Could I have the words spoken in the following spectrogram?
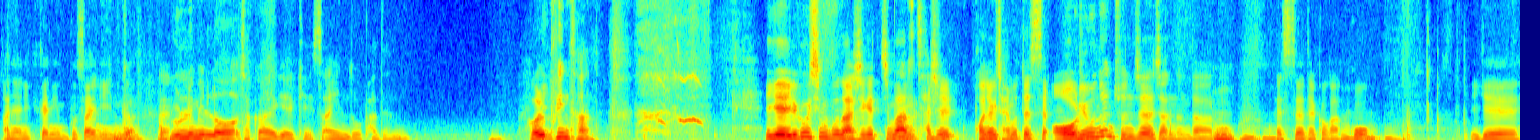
아니 아니 그러니까 뭐 사인이 있는. 그러니까 네. 룰루 밀러 작가에게 이렇게 사인도 받은 그걸 프린트한 이게 읽으신 분은 아시겠지만 사실 번역이 잘못됐어요. 어류는 존재하지 않는다로 음, 음, 음. 했어야 될것 음, 같고 음, 음, 이게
